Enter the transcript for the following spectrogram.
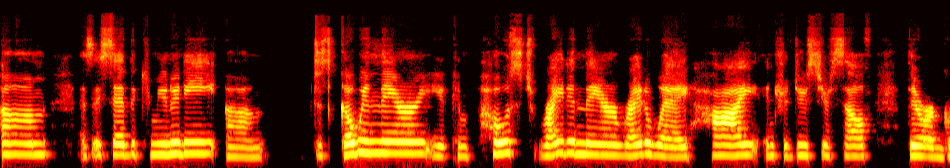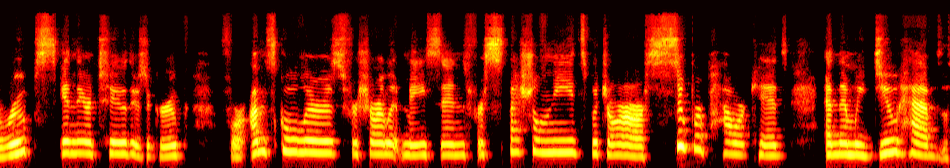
Um, as I said, the community, um, just go in there. You can post right in there right away. Hi, introduce yourself. There are groups in there too. There's a group for unschoolers, for Charlotte Masons, for special needs, which are our superpower kids. And then we do have the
